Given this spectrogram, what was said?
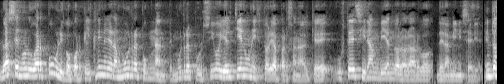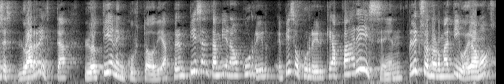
lo hace en un lugar público porque el crimen era muy repugnante, muy repulsivo y él tiene una historia personal que ustedes irán viendo a lo largo de la miniserie. Entonces lo arresta, lo tiene en custodia, pero empiezan también a ocurrir, empieza a ocurrir que aparecen plexos normativos, digamos,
